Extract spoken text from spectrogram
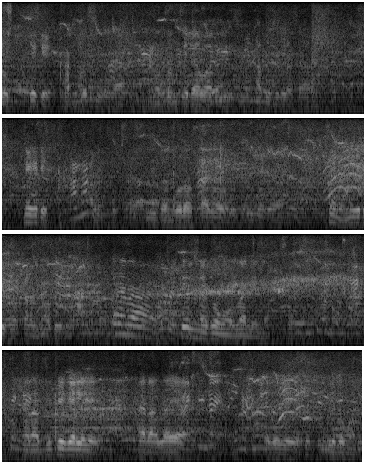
লোক কে কে খাট করছে নতুন করে আবার আবদুল্লাহ স্যার। নেগেটিভ? লিটন বড় স্যার কেন নেগেটিভ কারণ? এরা কেমনে কমো জানি না। এরা দিতে গেলে এরা যায় এভাবে বেটো মারে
